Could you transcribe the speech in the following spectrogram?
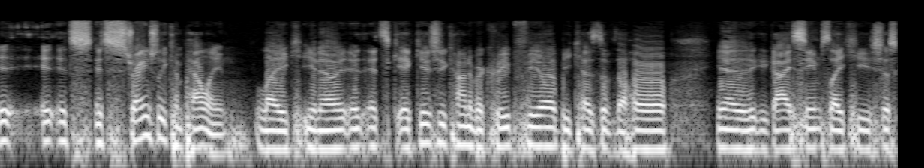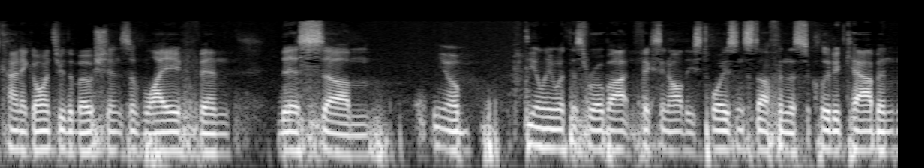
it, it, it's it's strangely compelling. Like you know, it, it's it gives you kind of a creep feel because of the whole. You know, the guy seems like he's just kind of going through the motions of life and this, um, you know, dealing with this robot and fixing all these toys and stuff in the secluded cabin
